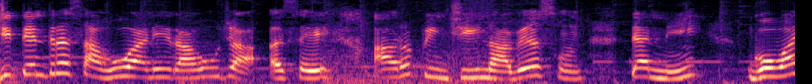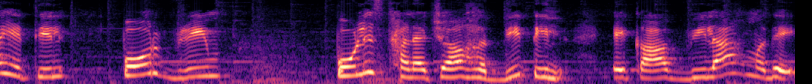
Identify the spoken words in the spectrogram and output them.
जितेंद्र साहू आणि राहुजा असे आरोपींची नावे असून त्यांनी गोवा येथील पोर ब्रीम पोलीस ठाण्याच्या हद्दीतील एका विलामध्ये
